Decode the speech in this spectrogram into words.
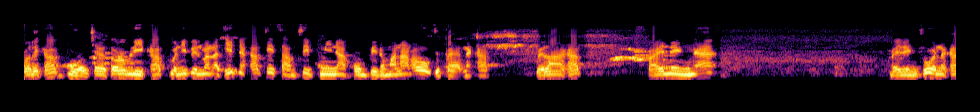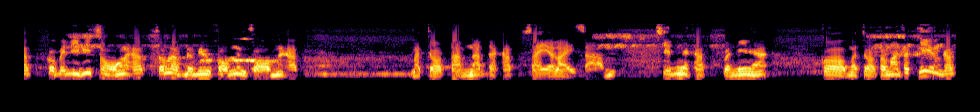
วัสดีครับผมชัยโตรบุรีครับ วันนี้เป็นวันอาทิตย์นะครับที่ 30 มีนาคมปี2568 นะครับ เวลาครับ ไปหนึ่งนะฮะไปหนึ่งทวนนะครับ ก็เป็น EP สองนะครับสำหรับ W212 นะครับ มาจอดตามนัดนะครับ ใส่อะไหล่สามชิ้นนะครับ วันนี้นะฮะก็มาจอดประมาณสักเที่ยงครับ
